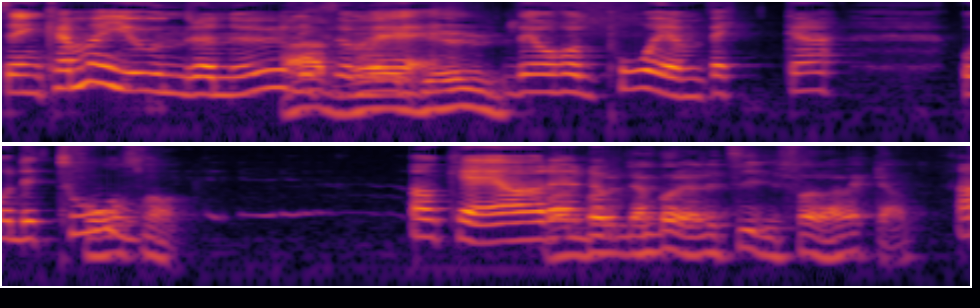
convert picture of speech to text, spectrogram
Sen kan man ju undra nu liksom. eh, Herregud. Det har hållit på i en vecka. Och det Två tog... snart. Okej, ja. Det, Den började tidigt förra veckan. Ja,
